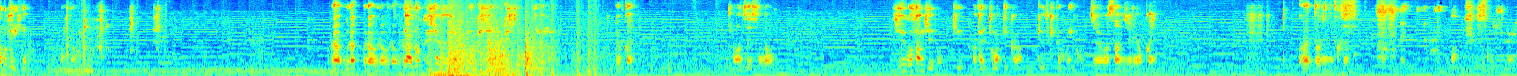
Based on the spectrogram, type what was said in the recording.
なことより左。マジだ。裏裏裏裏裏裏あ、60の裏、60、60止まってるよ、了解あ安心だわ15、30の9あたり止まってるから気をつけた方がいいかも。1530了解こりに行く？あ、すぐそこに9ライン。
